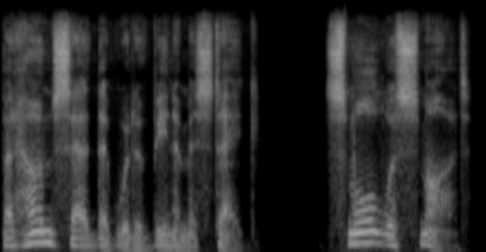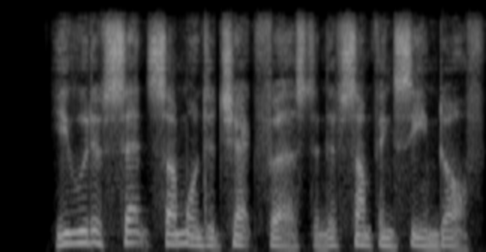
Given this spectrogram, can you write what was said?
but Holmes said that would have been a mistake. Small was smart. He would have sent someone to check first and if something seemed off,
